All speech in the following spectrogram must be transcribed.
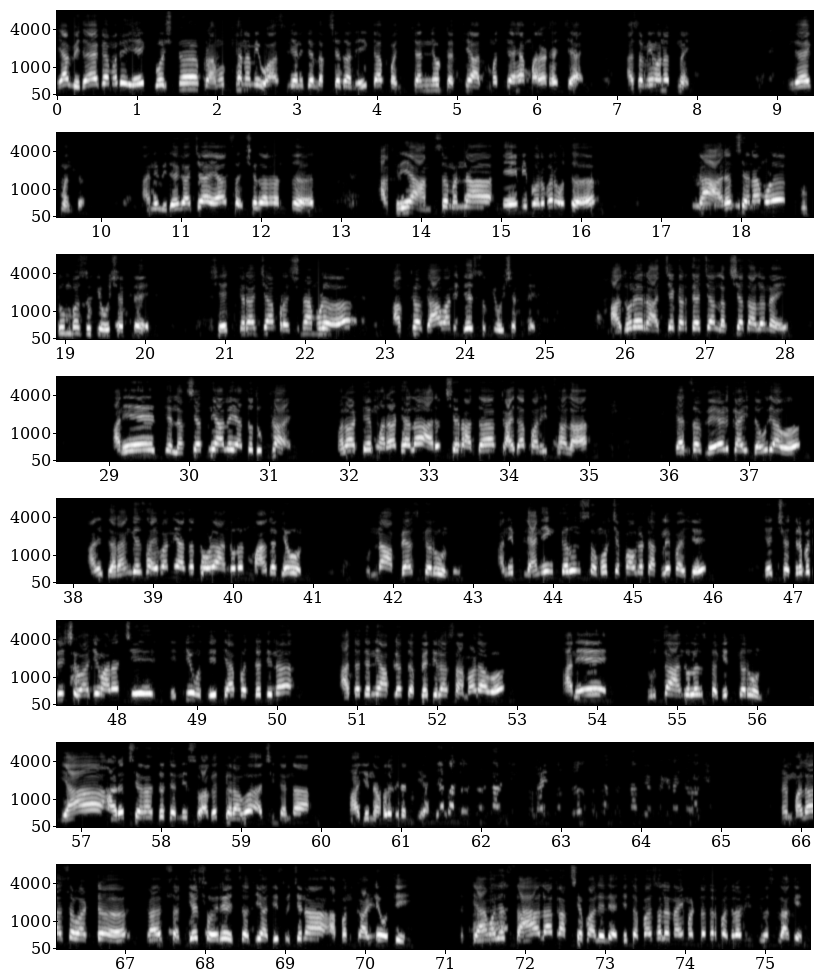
या विधेयकामध्ये एक गोष्ट प्रामुख्यानं मी वाचली आणि ते लक्षात आली का पंच्याण्णव टक्के आत्महत्या ह्या मराठ्यांच्या आहे असं मी म्हणत नाही. विधायक म्हणतं. आणि विधेयकाच्या या संशोधनानंतर आखरी आमचं म्हणणं नेहमी बरोबर होतं का आरक्षणामुळं कुटुंब सुखी होऊ शकते? शेतकऱ्याच्या प्रश्नामुळं अख्खं गाव आणि देश सुखी होऊ शकते. अजूनही राज्यकर्त्याच्या लक्षात आलं नाही आणि ते लक्षात नाही आलं याचं दुःख आहे. मला वाटते मराठ्याला आरक्षण आता कायदा पारित झाला. त्याचं वेळ काही जाऊ द्यावं. आणि जरांगे साहेबांनी आता थोडं आंदोलन मागं घेऊन पुन्हा अभ्यास करून आणि प्लॅनिंग करून समोरचे पावलं टाकले पाहिजे. जे छत्रपती शिवाजी महाराजची नीती होती त्या पद्धतीनं आता त्यांनी आपल्या तब्येतीला सांभाळावं आणि तूर्त आंदोलन स्थगित करून या आरक्षणाचं त्यांनी स्वागत करावं अशी त्यांना माझी नम्र विनंती आहे. मला असं वाटतं का सगळे सोयरेच जी अधिसूचना आपण काढली होती त्यामध्ये सहा लाख आक्षेप आलेले आहेत. ते तपासायला नाही म्हटलं तर पंधरा वीस दिवस लागेल.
